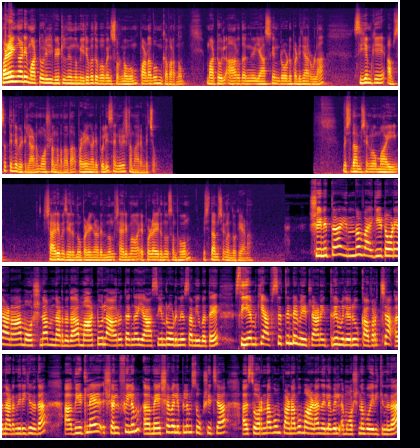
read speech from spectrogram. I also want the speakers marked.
Speaker 1: പഴയങ്ങാടി മാട്ടൂരിൽ വീട്ടിൽ നിന്നും ഇരുപത് പവൻ സ്വർണവും പണവും കവർന്നു. മാട്ടൂർ ആറുതങ്ങ് യാസിൻ റോഡ് പടിഞ്ഞാറുള്ള സി എം കെ അബ്സത്തിന്റെ വീട്ടിലാണ് മോഷണം നടന്നത്. പഴയങ്ങാടി പോലീസ് അന്വേഷണം ആരംഭിച്ചു. വിശദാംശങ്ങളുമായി ഷാരിമ ചേരുന്നു. പഴയങ്ങാടിൽ നിന്നും ഷാരിമ എപ്പോഴായിരുന്നു സംഭവം? വിശദാംശങ്ങൾ എന്തൊക്കെയാണ്?
Speaker 2: ഷിനിത്ത് ഇന്ന് വൈകിട്ടോടെയാണ് ആ മോഷണം നടന്നത്. മാട്ടൂൽ ആറുതങ്ങ യാസീൻ റോഡിന് സമീപത്തെ സി എം കെ അഫ്സത്തിന്റെ വീട്ടിലാണ് ഇത്രയും വലിയൊരു കവർച്ച നടന്നിരിക്കുന്നത്. വീട്ടിലെ ഷെൽഫിലും മേശവലിപ്പിലും സൂക്ഷിച്ച സ്വർണവും പണവുമാണ് നിലവിൽ മോഷണം പോയിരിക്കുന്നത്.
